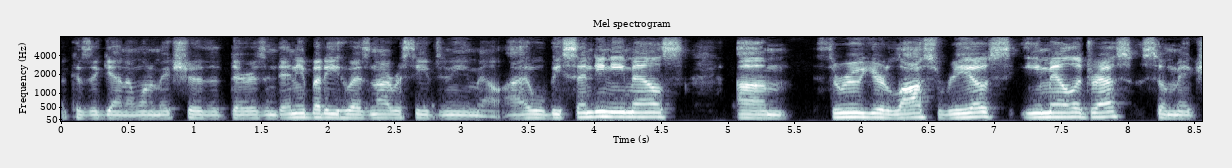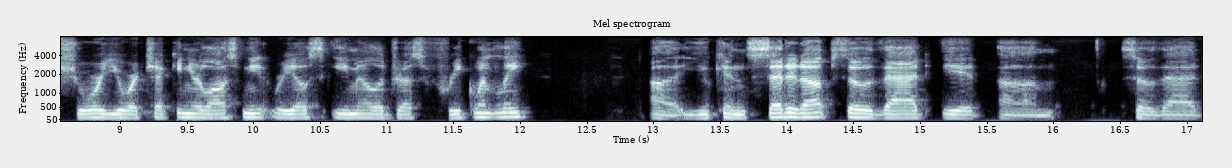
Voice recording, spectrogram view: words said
because again, I want to make sure that there isn't anybody who has not received an email. I will be sending emails um, through your Los Rios email address, so make sure you are checking your Los Rios email address frequently. Uh, you can set it up so that it um, so that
